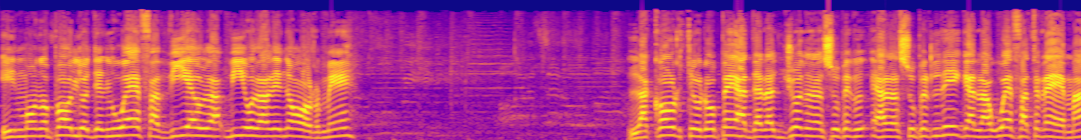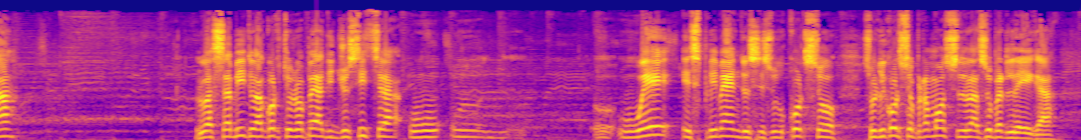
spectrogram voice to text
il monopolio dell'UEFA viola, viola le norme. La Corte europea dà ragione alla, Super, alla Superlega, la UEFA trema. Lo ha stabilito la Corte europea di giustizia UE esprimendosi sul, corso, sul ricorso promosso dalla Superlega.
